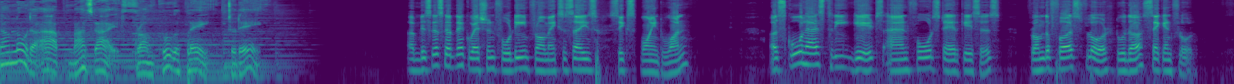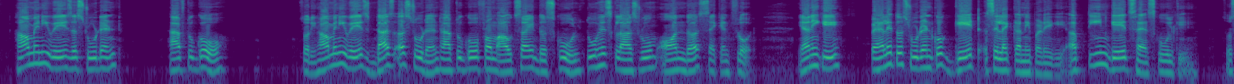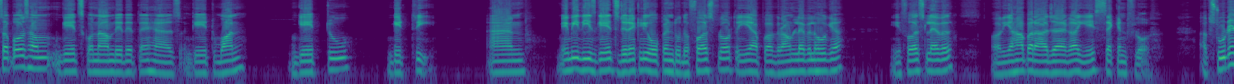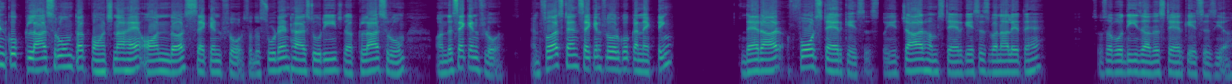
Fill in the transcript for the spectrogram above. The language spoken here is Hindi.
Download the app Maths Guide from Google Play today. अब डिस्कस करते हैं question 14 from exercise 6.1 A school has three gates and four staircases from the first floor to the second floor. How many ways a student have to go sorry how many ways does a student have to go from outside the school to his classroom on the second floor? यानी कि पहले तो स्टूडेंट को गेट सिलेक्ट करनी पड़ेगी। अब तीन गेट्स है स्कूल की। सो so, सपोज़ हम गेट्स को नाम दे देते हैं as gate one gate two gate three and maybe these gates directly open to the first floor तो ये आपका ग्राउंड लेवल हो गया। ये फ़र्स्ट लेवल और यहाँ पर आ जाएगा ये सेकंड फ्लोर अब स्टूडेंट को क्लासरूम तक पहुँचना है on the second floor so the student has to reach the classroom on the second floor and first and second floor को connecting there are four staircases तो ये चार हम स्टेयर केसेस बना लेते हैं. So suppose these are the staircases या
